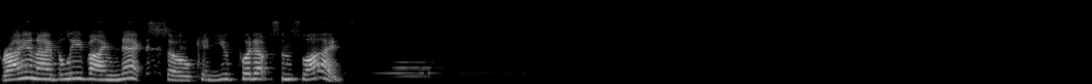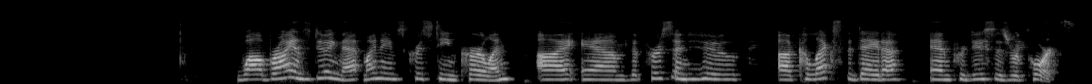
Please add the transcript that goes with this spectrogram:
Brian, I believe I'm next, so can you put up some slides? While Brian's doing that, my name's Christine Curlin. I am the person who uh, collects the data and produces reports.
